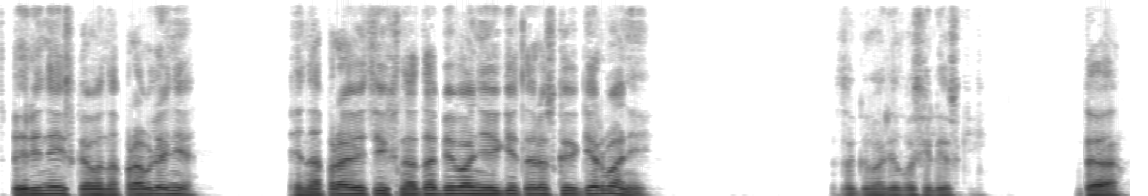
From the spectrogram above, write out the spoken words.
с Пиренейского направления и направить их на добивание гитлеровской Германии? Заговорил Василевский. Да,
